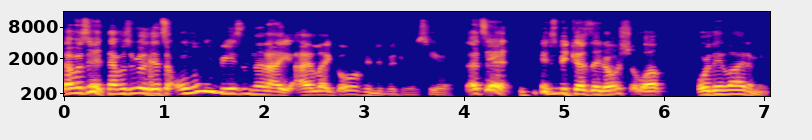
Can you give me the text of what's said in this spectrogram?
that was it. That was really that's the only reason that I I let go of individuals here. That's it. It's because they don't show up or they lie to me.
